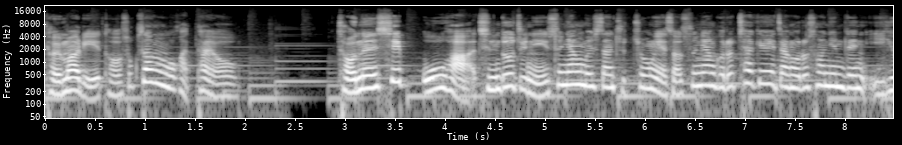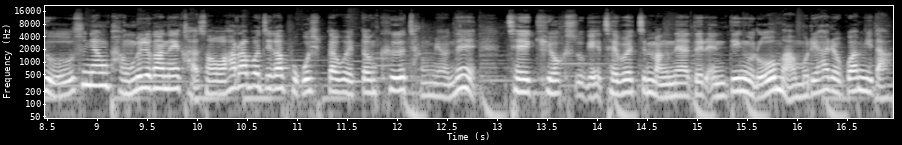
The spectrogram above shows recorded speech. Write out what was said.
결말이 더 속상한 것 같아요. 저는 15화 진도준이 순양물산 주총에서 순양그룹 차기 회장으로 선임된 이후 순양박물관에 가서 할아버지가 보고 싶다고 했던 그 장면을 제 기억 속에 재벌집 막내 아들 엔딩으로 마무리하려고 합니다.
